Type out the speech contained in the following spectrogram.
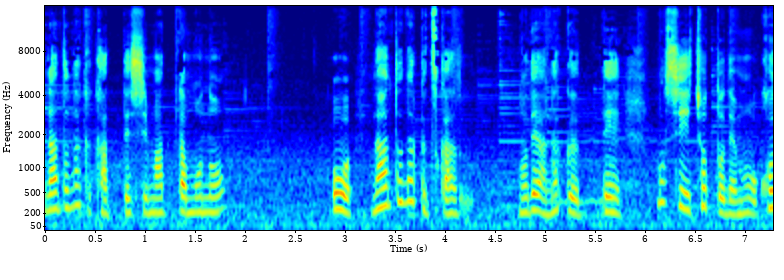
なんとなく買ってしまったものをなんとなく使うのではなくってもしちょっとでも好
